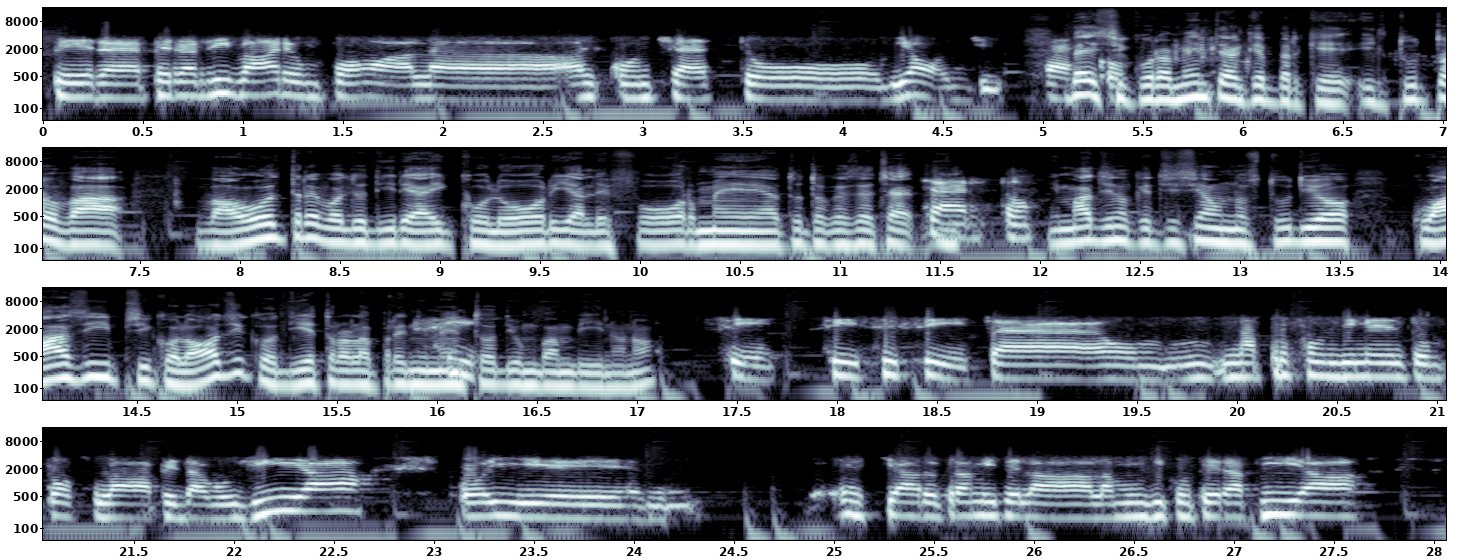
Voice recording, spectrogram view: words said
per, per, arrivare un po' al, al concetto di oggi. Ecco. Beh, sicuramente anche perché il tutto va, va, oltre, voglio dire, ai colori, alle forme, a tutto questo. Cioè, certo. Immagino che ci sia uno studio quasi psicologico dietro all'apprendimento sì. di un bambino, no? Sì, sì, sì, sì, c'è un, un approfondimento un po' sulla pedagogia, poi è, è chiaro tramite la, la musicoterapia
